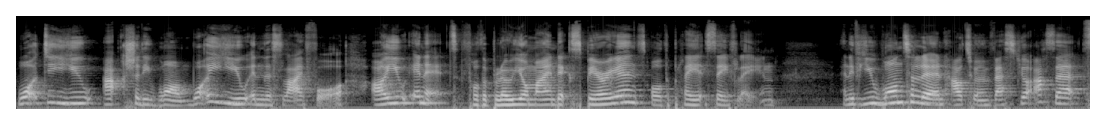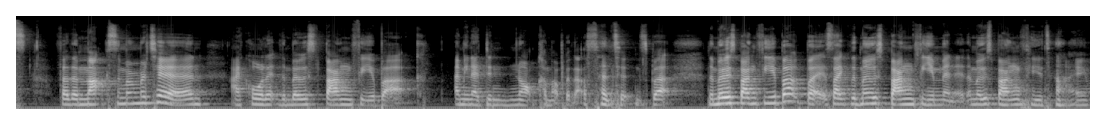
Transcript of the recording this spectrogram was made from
What do you actually want? What are you in this life for? Are you in it for the blow your mind experience or the play it safe lane? And if you want to learn how to invest your assets for the maximum return, I call it the most bang for your buck. I mean, I did not come up with that sentence, but the most bang for your buck, but it's like the most bang for your minute, the most bang for your time.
